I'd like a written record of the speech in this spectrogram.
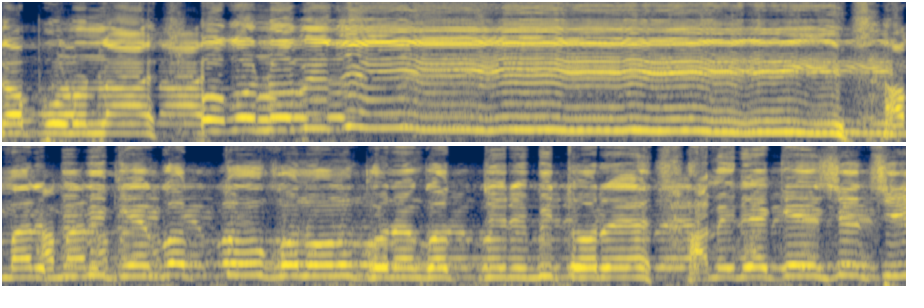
কাপড় নাই। ও গো নবীজি আমার বিবিকে গত্ত খনন করে গত্তের ভিতরে আমি রেখে এসেছি।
